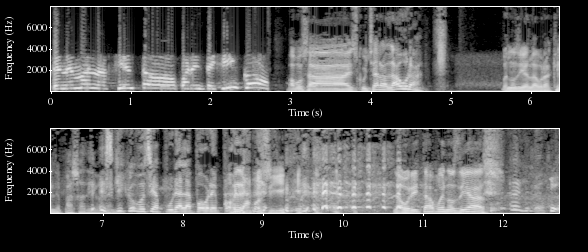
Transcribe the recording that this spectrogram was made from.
tenemos la 145. Vamos a escuchar a Laura. Buenos días, Laura. ¿Qué le pasa, Diego? Es que cómo se apura la pobre Pola. pues sí. Laurita, buenos días. Sí,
